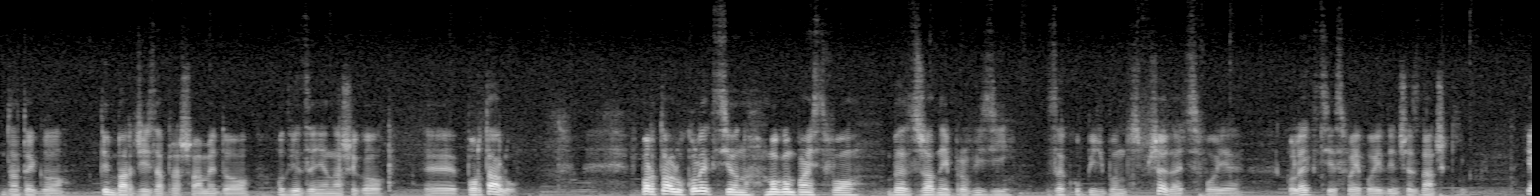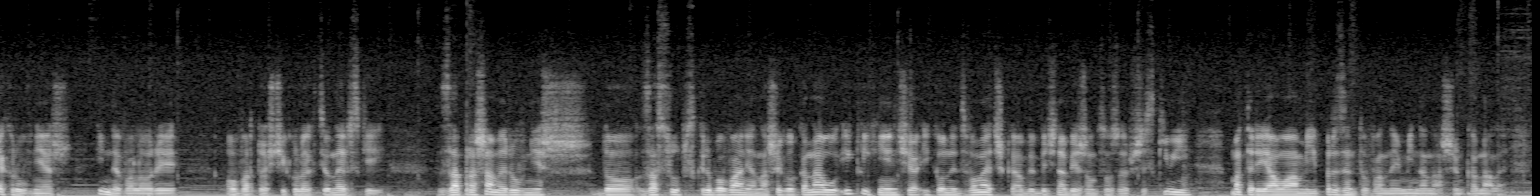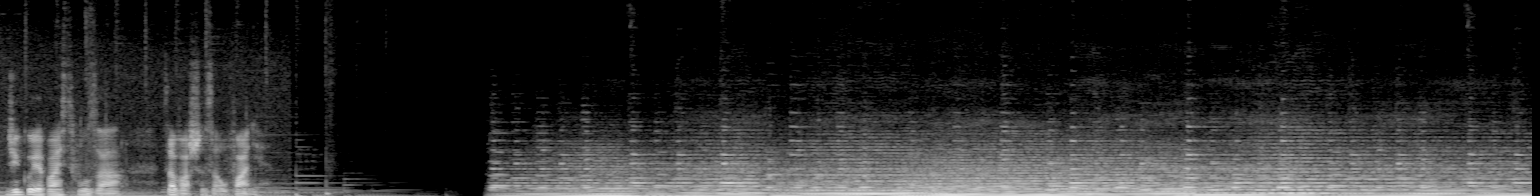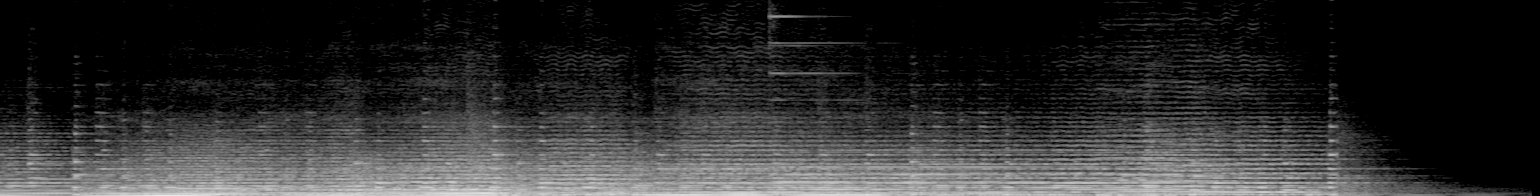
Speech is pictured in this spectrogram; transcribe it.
Dlatego tym bardziej zapraszamy do odwiedzenia naszego portalu. W portalu Kolekcjon mogą Państwo bez żadnej prowizji zakupić bądź sprzedać swoje kolekcje, swoje pojedyncze znaczki, jak również inne walory o wartości kolekcjonerskiej. Zapraszamy również do zasubskrybowania naszego kanału i kliknięcia ikony dzwoneczka, aby być na bieżąco ze wszystkimi materiałami prezentowanymi na naszym kanale. Dziękuję Państwu za, za Wasze zaufanie.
